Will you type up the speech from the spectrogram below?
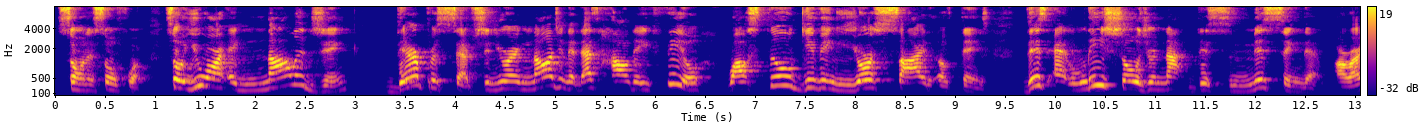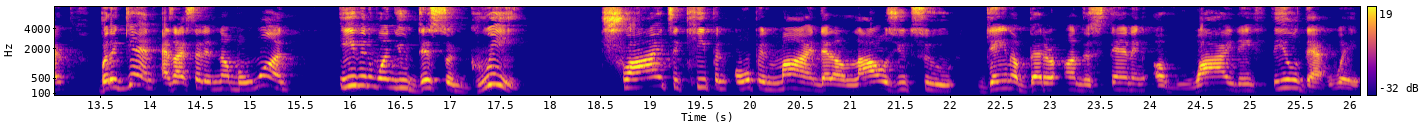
so on and so forth. So you are acknowledging their perception. You're acknowledging that that's how they feel while still giving your side of things. This at least shows you're not dismissing them. All right. But again, as I said in number one, even when you disagree, try to keep an open mind that allows you to gain a better understanding of why they feel that way.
